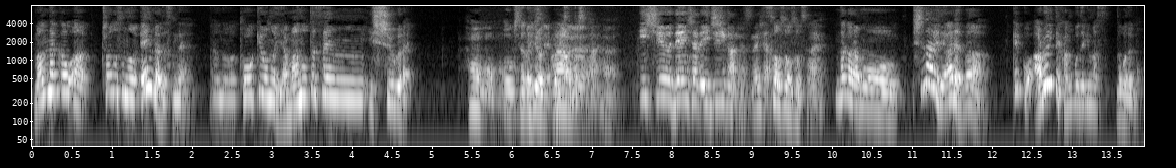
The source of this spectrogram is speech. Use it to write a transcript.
真ん中をあちょうどその円がですねあの東京の山手線一周ぐらい。ほうほうほう。大きさとして。大きさとしてはい一周電車で1時間ですねじゃあ。そうそうそう。そう、はい。だからもう市内であれば結構歩いて観光できます。どこでも、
